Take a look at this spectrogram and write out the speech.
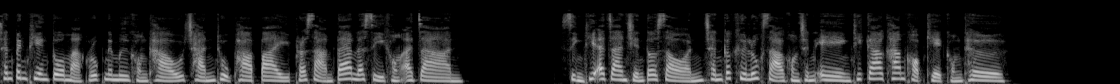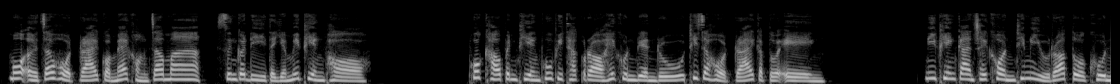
ฉันเป็นเพียงตัวหมากรุกในมือของเขา ฉันถูกพาไปเพราะสามแต้มและสีของอาจารย์ สิ่งที่อาจารย์เฉียนโตสอน ฉันก็คือลูกสาวของฉันเองที่ก้าวข้ามขอบเขตของเธอ โมเอ๋อเจ้าโหดร้ายกว่าแม่ของเจ้ามาก ซึ่งก็ดีแต่ยังไม่เพียงพอ พวกเขาเป็นเพียงผู้พิทักษ์รอให้คุณเรียนรู้ที่จะโหดร้ายกับตัวเองมีเพียงการใช้คนที่มีอยู่รอบตัวคุณ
